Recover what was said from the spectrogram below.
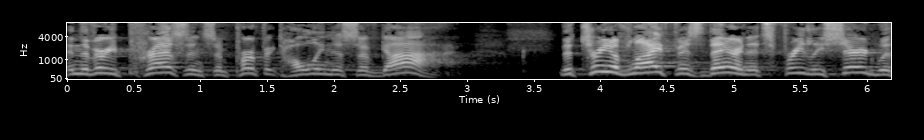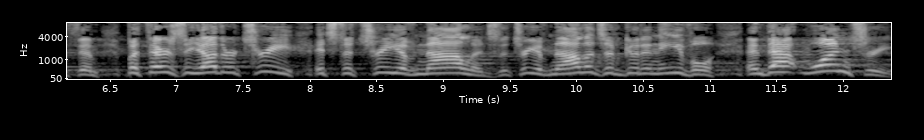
in the very presence and perfect holiness of God. The tree of life is there and it's freely shared with them. But there's the other tree. It's the tree of knowledge, the tree of knowledge of good and evil. And that one tree,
